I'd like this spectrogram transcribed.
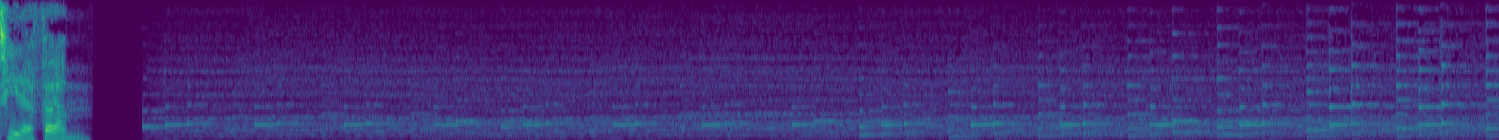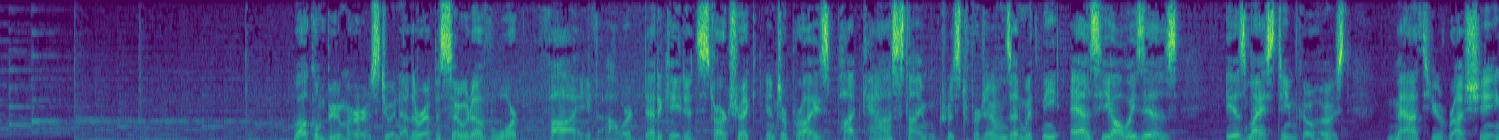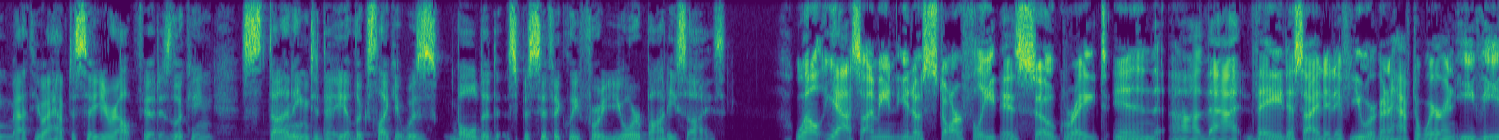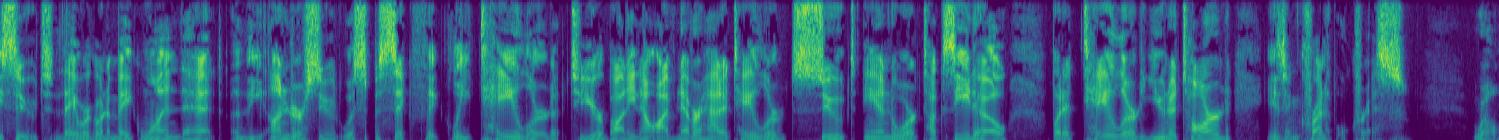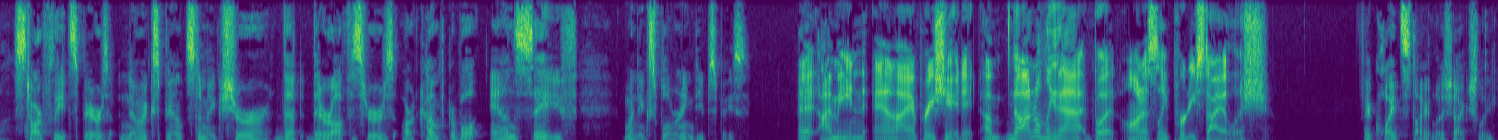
TFM. Welcome, Boomers, to another episode of Warp 5, our dedicated Star Trek Enterprise podcast. I'm Christopher Jones, and with me, as he always is, is my esteemed co host, Matthew Rushing. Matthew, I have to say, your outfit is looking stunning today. It looks like it was molded specifically for your body size. Well, yes. I mean, you know, Starfleet is so great in uh, that they decided if you were going to have to wear an EV suit, they were going to make one that the undersuit was specifically tailored to your body. Now, I've never had a tailored suit and or tuxedo, but a tailored unitard is incredible, Chris. Well, Starfleet spares no expense to make sure that their officers are comfortable and safe when exploring deep space. Eh, I mean, and I appreciate it. Um, not only that, but honestly, pretty stylish. Uh, quite stylish, actually.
